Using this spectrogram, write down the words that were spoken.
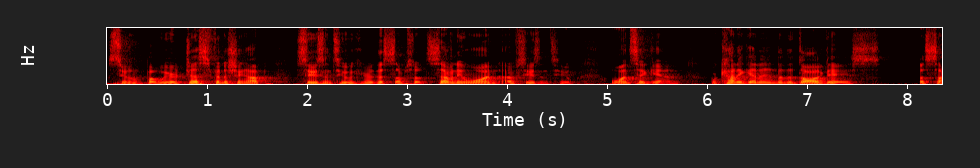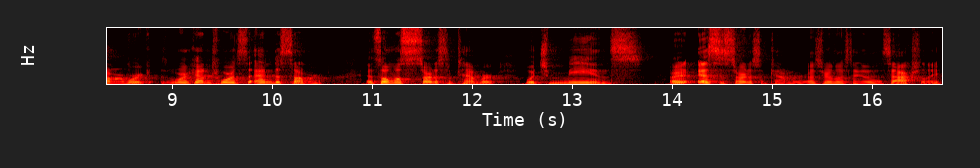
soon, but we are just finishing up season two here. This is episode 71 of season two. Once again, we're kind of getting into the dog days of summer. We're we're getting towards the end of summer. It's almost the start of September, which means or it is the start of September as you're listening to this actually,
